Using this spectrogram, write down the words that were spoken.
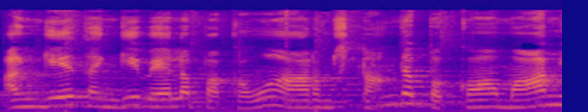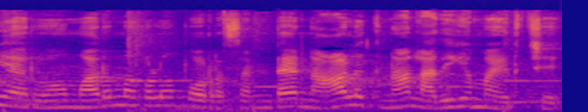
அங்கேயே தங்கி வேலை பார்க்கவும் ஆரம்பிச்சிட்டான். இந்த பக்கம் மாமியாரும் மருமகளும் போடுற சண்டை நாளுக்கு நாள் அதிகமாயிருச்சு.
